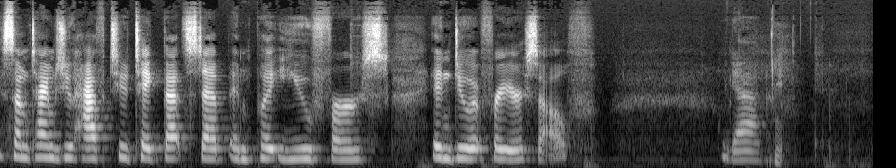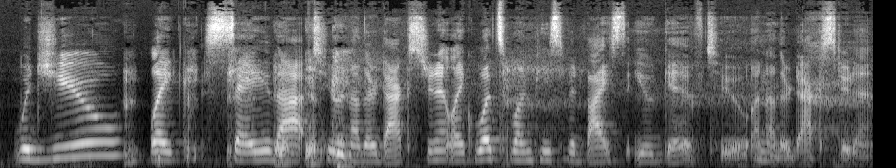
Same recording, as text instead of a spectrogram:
sometimes you have to take that step and put you first and do it for yourself Yeah. Would you like say that to another DAC student? Like, what's one piece of advice that you would give to another DAC student?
